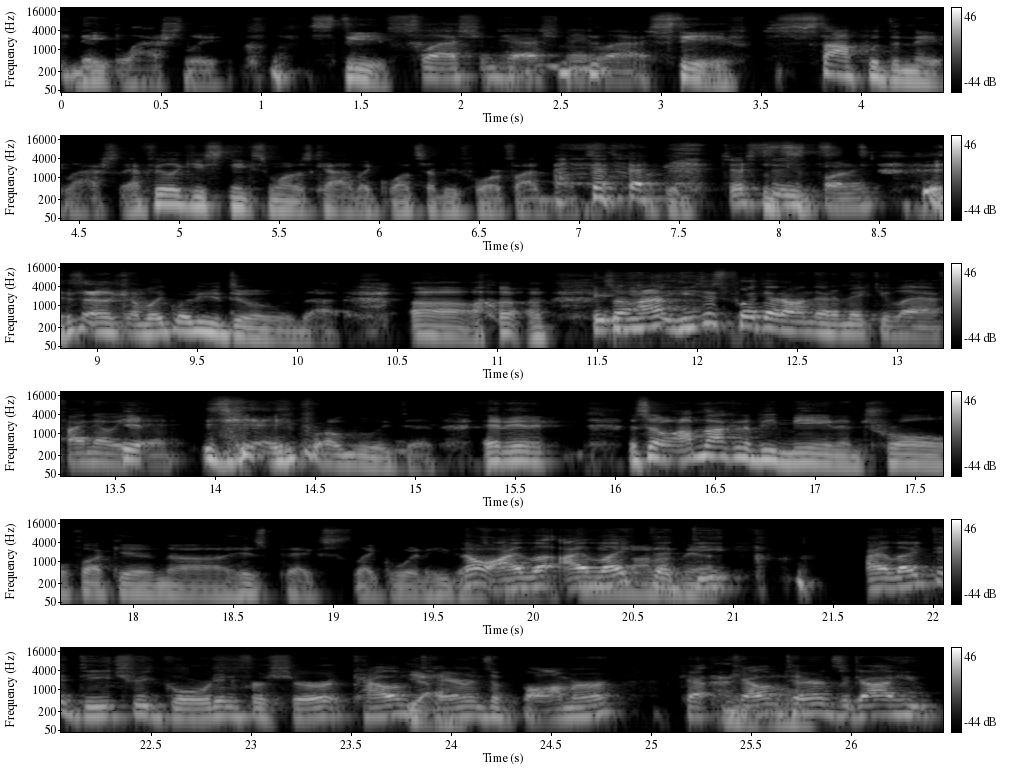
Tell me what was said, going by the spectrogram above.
Nate Lashley, Steve slash and hash Nate Lashley. Steve, stop with the Nate Lashley. I feel like he sneaks in on his cat like once every four or five months. Fucking, just to be funny. Like, I'm like, what are you doing with that? Uh, so he, I, he, just put that on there to make you laugh. I know he yeah, did. Yeah, he probably did. And it, so I'm not going to be mean and troll fucking uh, his picks like when he does. No, I li- I like the D. I like the Detry Gordon for sure. Callum yeah. A bomber. Callum Tarren's a guy who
